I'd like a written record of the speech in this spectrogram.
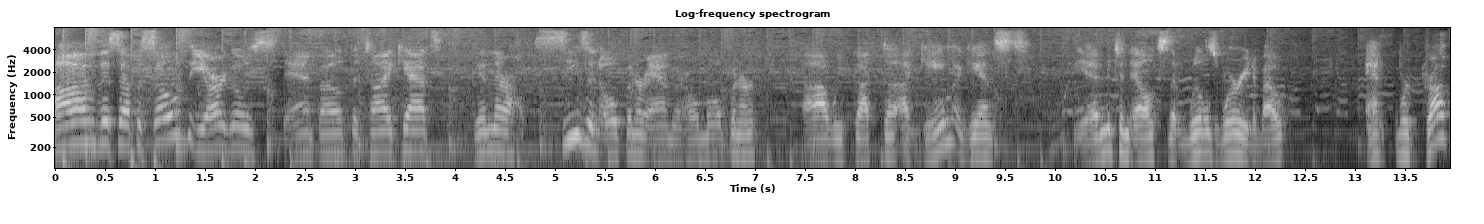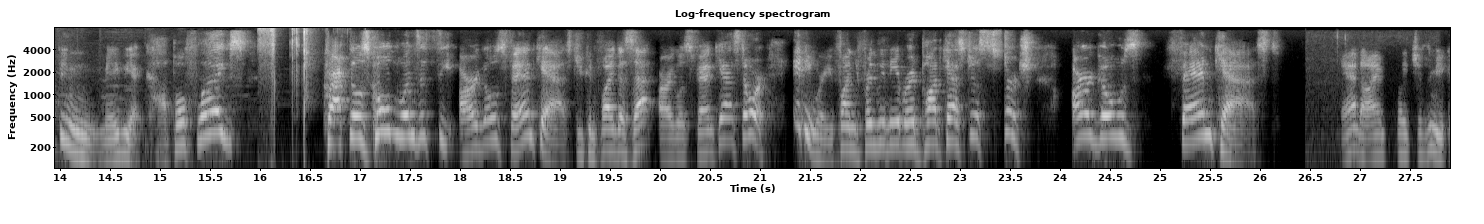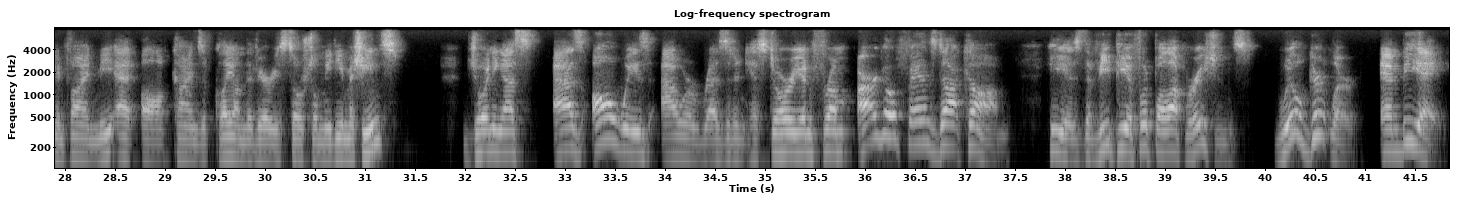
On this episode, the Argos stamp out the Ticats in their season opener and their home opener. Uh, we've got uh, a game against the Edmonton Elks that Will's worried about, and we're dropping maybe a couple flags. Crack those cold ones. It's the Argos Fancast. You can find us at Argos Fancast or anywhere you find your friendly neighborhood podcast. Just search Argos Fancast. And I'm Clay Chisholm. You can find me at all kinds of Clay on the various social media machines. Joining us, as always, our resident historian from ArgoFans.com. He is the VP of Football Operations, Will Gertler, MBA.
